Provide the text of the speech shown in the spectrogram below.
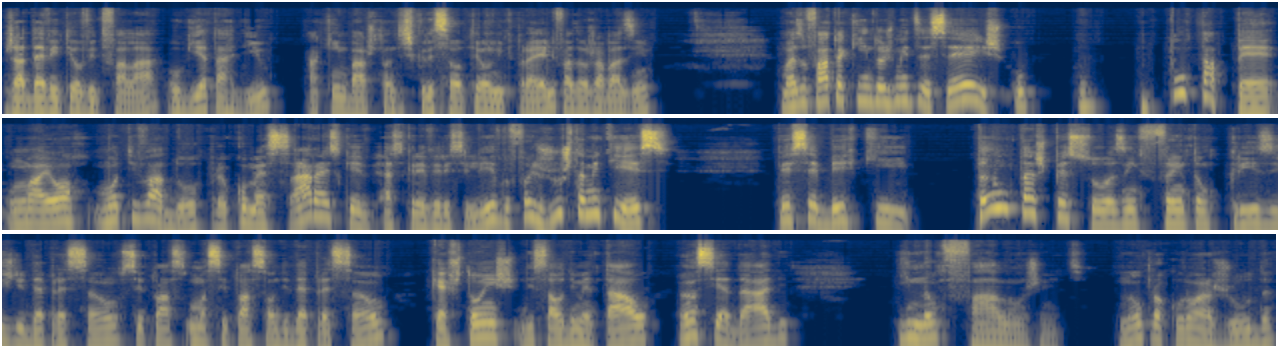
já devem ter ouvido falar. O Guia Tardio, aqui embaixo na descrição tem um link para ele, fazer o um jabazinho. Mas o fato é que em 2016, o, o pontapé, o maior motivador para eu começar a a escrever esse livro foi justamente esse. Perceber que tantas pessoas enfrentam crises de depressão, situa uma situação de depressão, questões de saúde mental, ansiedade e não falam, gente. Não procuram ajuda,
